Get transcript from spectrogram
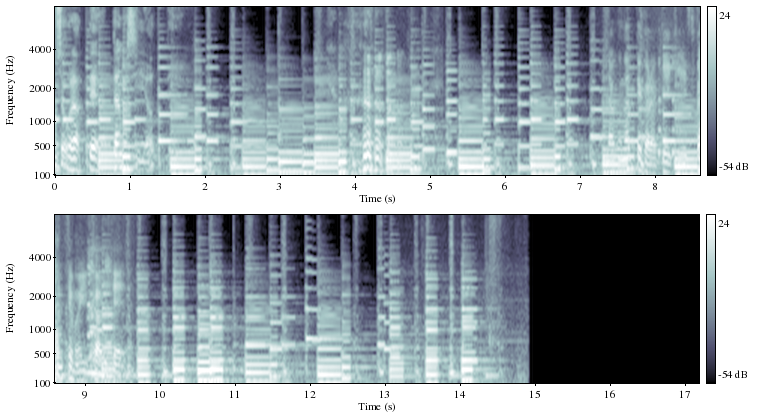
もしてもらって楽しいよっていう。なくなってからケーキ使ってもいいかみたいな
